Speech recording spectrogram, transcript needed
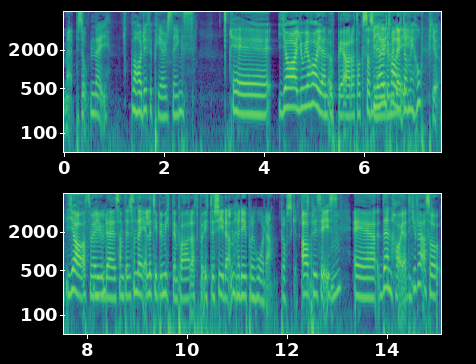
med pistol. Nej. Vad har du för piercings? Eh, ja, jo jag har ju en uppe i örat också som Vi jag har ju gjorde med tagit dig. dem ihop ju. Ja, som jag Mm. gjorde samtidigt som dig. Eller typ i mitten på örat på yttersidan. Men det är ju på det hårda brosket. Ja, liksom. precis. Mm. Eh, den har jag. Den gjorde alltså...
